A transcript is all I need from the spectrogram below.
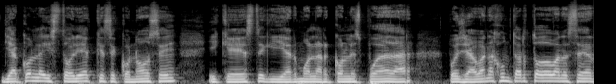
ya con la historia que se conoce y que este Guillermo Alarcón les pueda dar, pues ya van a juntar todo, van a hacer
